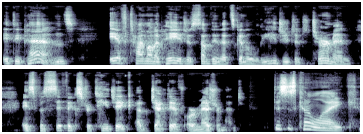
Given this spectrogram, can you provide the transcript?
It depends if time on a page is something that's going to lead you to determine a specific strategic objective or measurement. This is kind of like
